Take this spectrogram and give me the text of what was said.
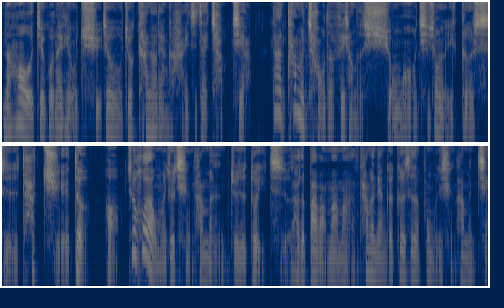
然后结果那天我去，就就看到两个孩子在吵架，但他们吵得非常的凶哦。其中有一个是他觉得，哈，就后来我们就请他们就是对峙，他的爸爸妈妈，他们两个各自的父母就请他们讲。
